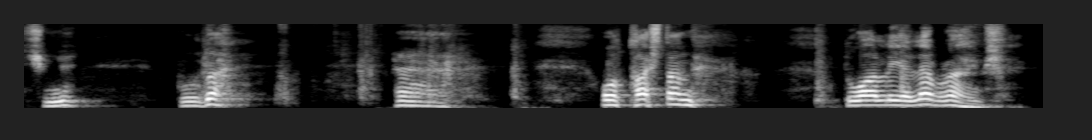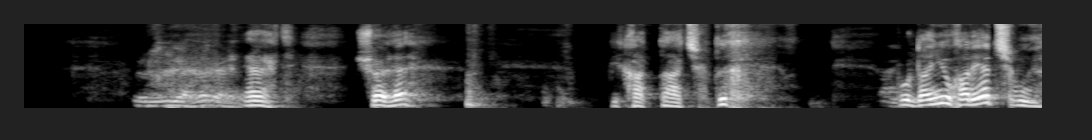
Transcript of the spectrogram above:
Şimdi burada he, o taştan duvarlı yerler buraymış. Yerler evet. Evet. Şöyle bir kat daha çıktık. Buradan yukarıya çıkmıyor.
